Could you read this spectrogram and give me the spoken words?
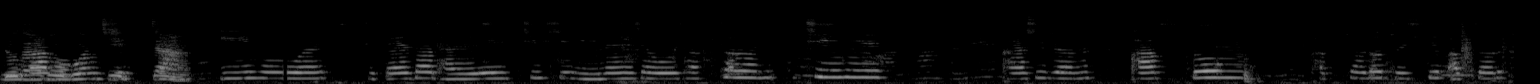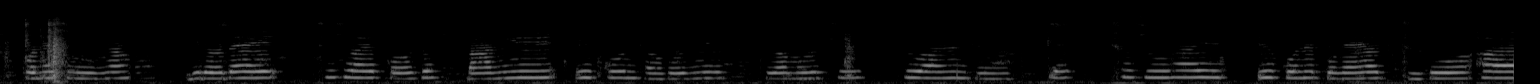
누가복음 10장 이후에 주께서 달리 72를 세우사 천 친히 가시려는 각동 각처로 둘씩 앞서를 보내시며 이르되 추수할 것은 많이 일꾼 적으니 그러므로 추수하는 주께 추수할 일꾼을 보내어 주소하라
